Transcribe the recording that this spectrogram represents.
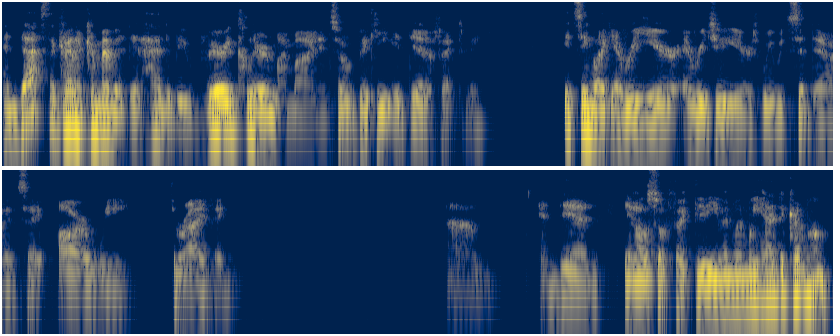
And that's the kind of commitment that had to be very clear in my mind. And so, Vicky, it did affect me. It seemed like every year, every two years, we would sit down and say, Are we thriving? Um, and then it also affected even when we had to come home.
